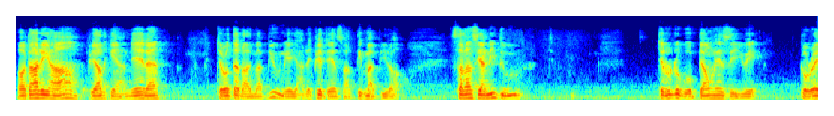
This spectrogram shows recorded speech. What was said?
ဟောဒါတွေဟာဘုရားသခင်အမြဲတမ်းကျွန်တော်တက်တာဒီမှာပြုနေရတယ်ဖြစ်တယ်ဆိုတာသိမှတ်ပြီးတော့ဆလန်ဆီယာနီတူကျွန်တော်တို့ကိုပြောင်းလဲစေ၍ကိုရဲ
